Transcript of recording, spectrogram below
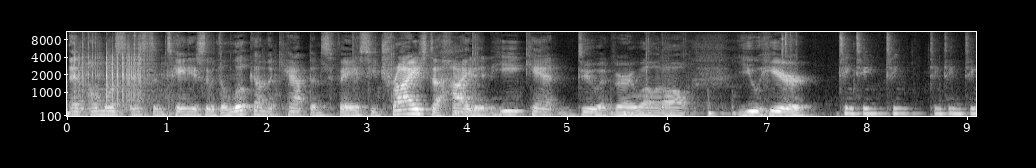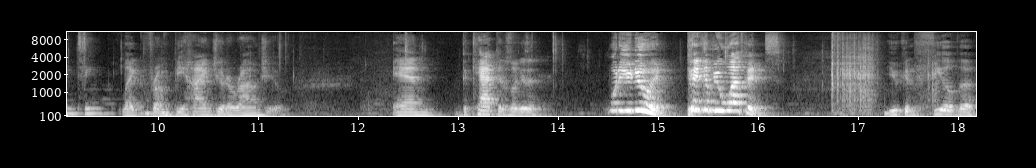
and almost instantaneously with the look on the captain's face, he tries to hide it. He can't do it very well at all. You hear ting ting ting ting ting ting ting like from behind you and around you. And the captain's looking at it, What are you doing? Pick up your weapons. You can feel the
